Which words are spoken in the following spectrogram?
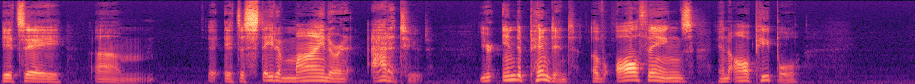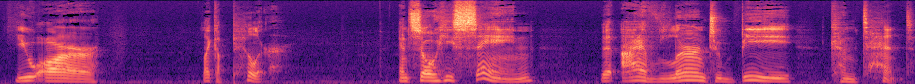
It's a um, it's a state of mind or an attitude. You're independent of all things and all people. You are like a pillar. And so he's saying that I have learned to be content.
